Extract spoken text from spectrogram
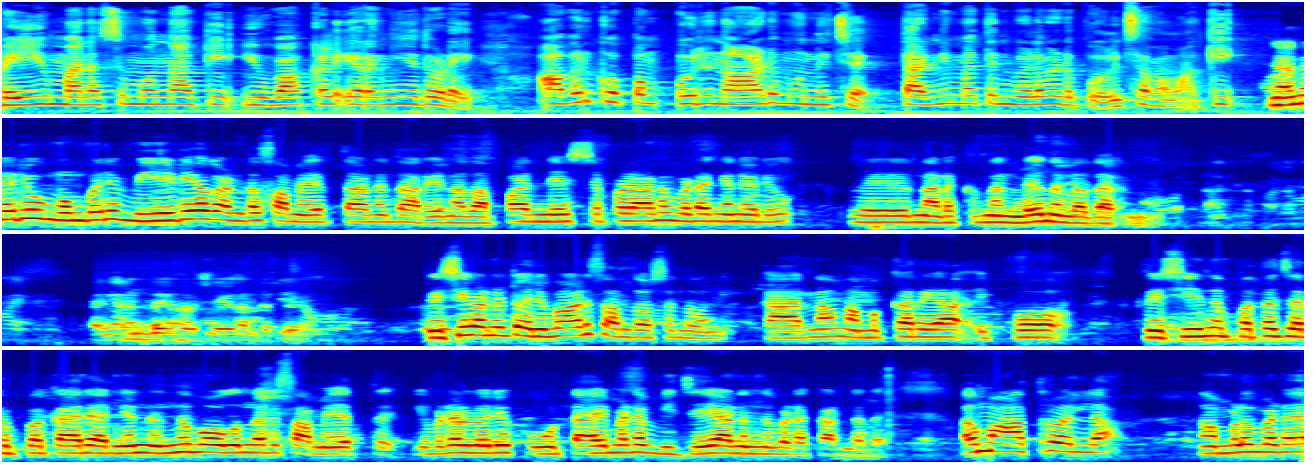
മെയ്യും മനസ്സും ഒന്നാക്കി യുവാക്കൾ ഇറങ്ങിയതോടെ അവർക്കൊപ്പം ഒരു നാടുമൊന്നിച്ച് തണ്ണിമത്തൻ വിളവെടുപ്പ് ഉത്സവമാക്കി. ഞാനൊരു മുമ്പൊരു വീഡിയോ കണ്ട സമയത്താണ് ഇത് അറിയുന്നത് അപ്പൊ അന്വേഷിച്ചപ്പോഴാണ് ഇവിടെ ഇങ്ങനെ ഒരു നടക്കുന്നുണ്ട് എന്നുള്ളത് അറിഞ്ഞത്. കൃഷി കണ്ടിട്ട് ഒരുപാട് സന്തോഷം തോന്നി. കാരണം നമുക്കറിയാം ഇപ്പോ കൃഷിയിൽ നിന്ന് ഇപ്പോഴത്തെ ചെറുപ്പക്കാർ അന്യം നിന്ന് പോകുന്ന ഒരു സമയത്ത് ഇവിടെയുള്ള ഒരു കൂട്ടായ്മയുടെ വിജയമാണ് ഇന്ന് ഇവിടെ കണ്ടത്. അത് മാത്രമല്ല നമ്മളിവിടെ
